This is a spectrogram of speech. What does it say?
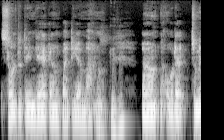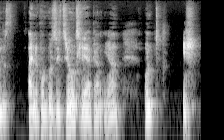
sollte den Lehrgang bei dir machen. Mhm. Ähm, oder zumindest einen Kompositionslehrgang, ja. Und ich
